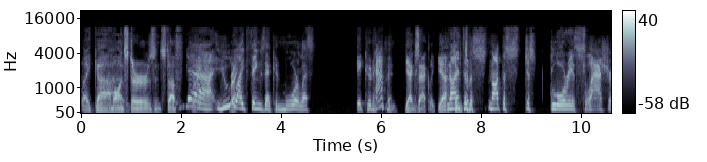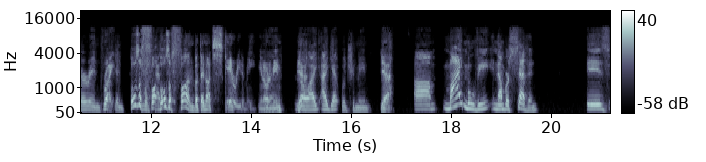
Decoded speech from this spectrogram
like, uh, monsters and stuff. Yeah. Right. You Right. like things that could more or less, it could happen. Yeah, exactly. Yeah. You're not To- into to- the, not the just glorious slasher and Right. those are fun. Those are fun, but they're not scary to me. You know what I Yeah. mean? No, I, I get what you mean. Yeah. Um, my movie number seven is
